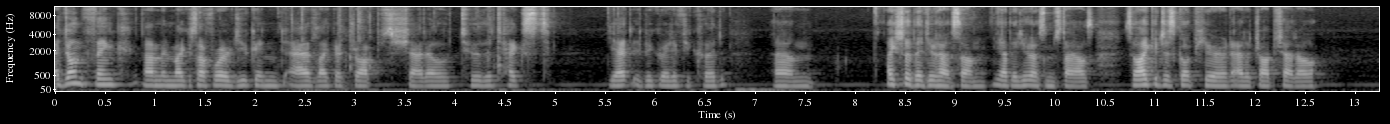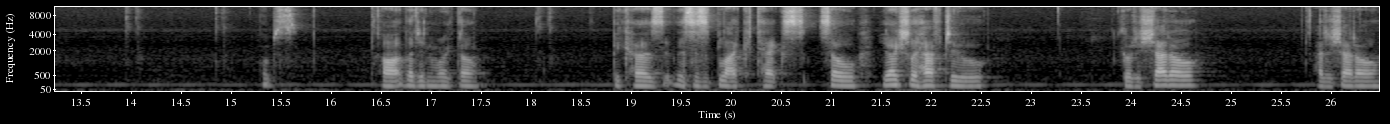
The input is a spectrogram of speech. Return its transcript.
I don't think um, in Microsoft Word you can add like a drop shadow to the text yet. It'd be great if you could. Um, actually, they do have some. Yeah, they do have some styles. So I could just go up here and add a drop shadow. Whoops. Uh, that didn't work though. Because this is black text. So you actually have to go to shadow, add a shadow.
